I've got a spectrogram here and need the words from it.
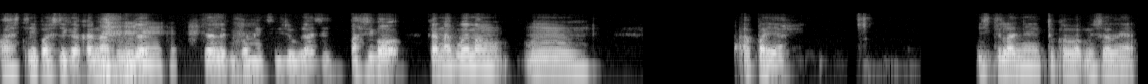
Pasti pasti kak, karena aku juga jalin koneksi juga sih. Pasti kok, karena aku memang hmm, apa ya istilahnya itu kalau misalnya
